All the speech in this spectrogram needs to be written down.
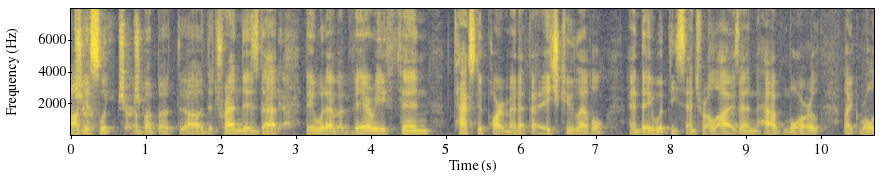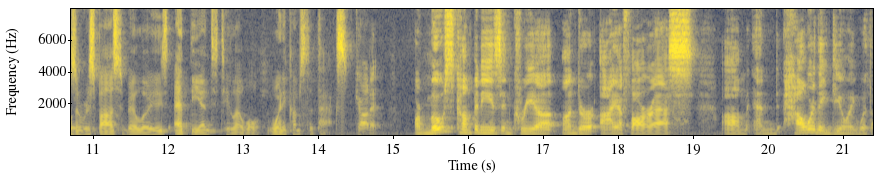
Obviously. Sure, Uh, sure. But but uh, the trend is that Yeah. they would have a very thin tax department at the HQ level, and they would decentralize and have more like roles and responsibilities at the entity level when it comes to tax. Got it. Are most companies in Korea under IFRS? Um, and how are they dealing with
